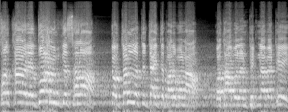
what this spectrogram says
সরকারের দোয়ালকে ছাড়া কেউ জান্নাতে যাইতে পারবে না। কথা বলেন ঠিক না বে ঠিক?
